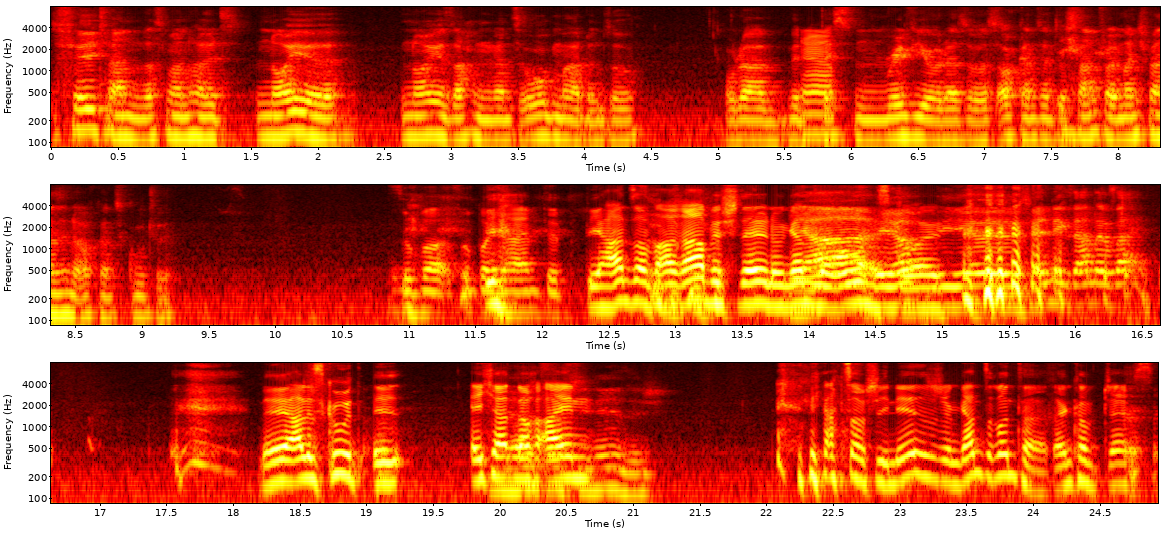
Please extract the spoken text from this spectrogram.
Filtern, dass man halt neue, neue Sachen ganz oben hat und so. Oder mit Ja. besten Review oder so. Ist auch ganz interessant, weil manchmal sind auch ganz gute. Super, super Ja. Geheimtipp. Die Hans auf Arabisch stellen und ganz nach oben scrollen. mir fällt nichts anderes ein. Nee, alles gut. Ich, ich hatte noch einen. Chinesisch. Die Hans auf Chinesisch und ganz runter. Dann kommt Jeffs.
